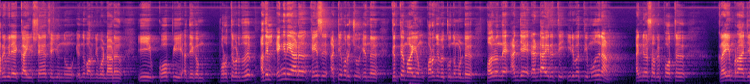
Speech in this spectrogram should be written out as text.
അറിവിലേക്കായി ഷെയർ ചെയ്യുന്നു എന്ന് പറഞ്ഞുകൊണ്ടാണ് ഈ കോപ്പി അദ്ദേഹം പുറത്തുവിടുന്നത്. അതിൽ എങ്ങനെയാണ് കേസ് അട്ടിമറിച്ചു എന്ന് കൃത്യമായും പറഞ്ഞു വെക്കുന്നുമുണ്ട് പതിനൊന്ന് അഞ്ച് രണ്ടായിരത്തി ഇരുപത്തി മൂന്നിനാണ് അന്വേഷണ റിപ്പോർട്ട് ക്രൈംബ്രാഞ്ച്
